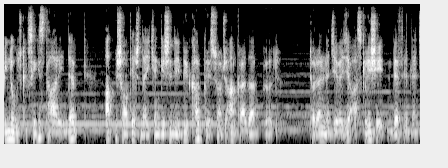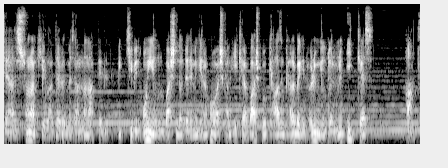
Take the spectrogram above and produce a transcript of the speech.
1948 tarihinde 66 yaşındayken geçirdiği bir kalp krizi sonucu Ankara'da öldü. Törenle Ceveci askeri şehidinin defnedilen cenazesi sonraki yıllar devlet mezarlığına nakledildi. 2010 yılının başında dönemin Genelkurmay Başkanı İlker Başbuğ, Kazım Karabek'in ölüm yıl dönümünü ilk kez andı.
